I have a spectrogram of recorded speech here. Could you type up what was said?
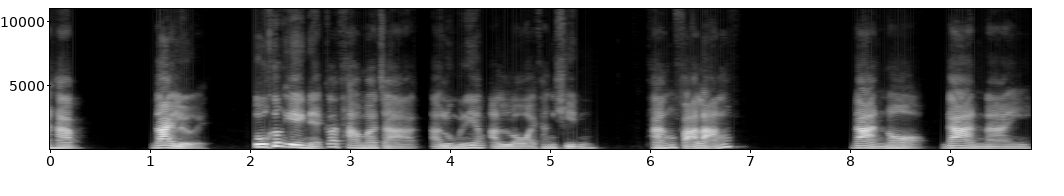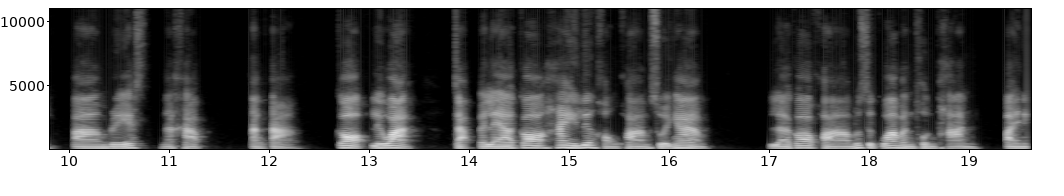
นะครับ ได้เลย ตัวเครื่องเองเนี่ยก็ทำมาจากอลูมิเนียมอลลอยทั้งชิ้น ทั้งฝาหลัง ด้านนอก ด้านในปาล์มเรสนะครับต่างๆ ก็เรียกว่าจับไปแล้วก็ให้เรื่องของความสวยงาม แล้วก็ความรู้สึกว่ามันทนทานไปใน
